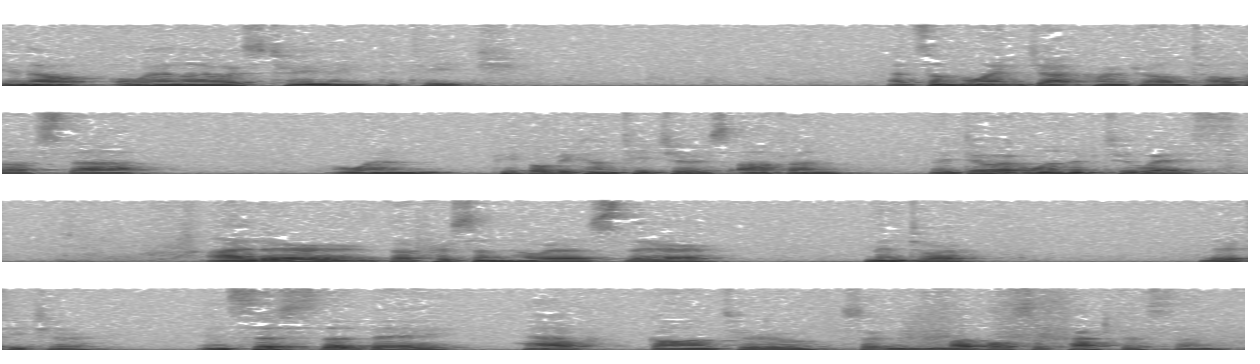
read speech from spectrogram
You know, when I was training to teach, at some point Jack Kornfield told us that when people become teachers, often they do it one of two ways. Either the person who is their mentor, their teacher, insists that they have gone through certain levels of practice and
